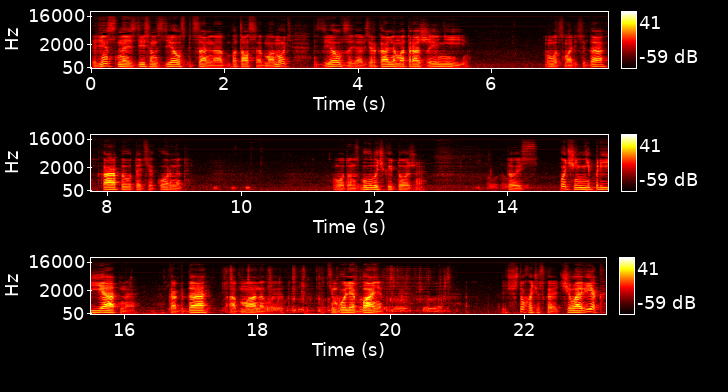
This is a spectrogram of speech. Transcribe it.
Единственное, здесь он сделал специально, пытался обмануть, сделал в зеркальном отражении. Ну вот, смотрите, да, карпы вот эти кормят. Вот он с булочкой тоже. То есть очень неприятно, когда обманывают. Тем более банят. Что хочу сказать. Человек,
